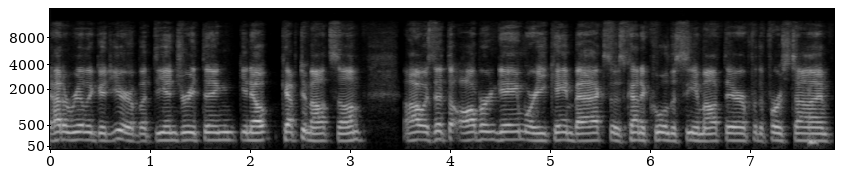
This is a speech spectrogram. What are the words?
had a really good year. But the injury thing, you know, kept him out some. I was at the Auburn game where he came back, so it's kind of cool to see him out there for the first time.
